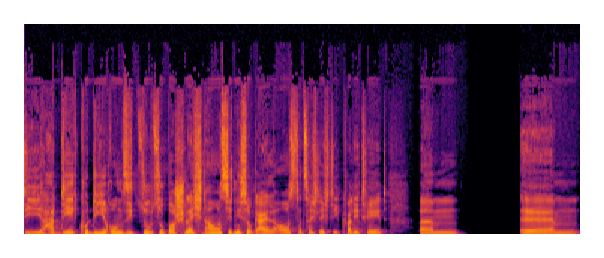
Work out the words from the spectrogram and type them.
die HD-Kodierung sieht su super schlecht aus, sieht nicht so geil aus, tatsächlich die Qualität. Ähm, ähm,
